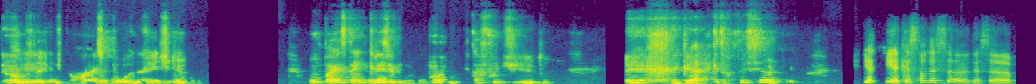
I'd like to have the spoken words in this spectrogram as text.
chegamos Sim. a gente tomar esporro da Argentina. Um país tá em crise econômica, tá fudido. É, cara, o que tá acontecendo? E assim, a questão dessa, dessa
